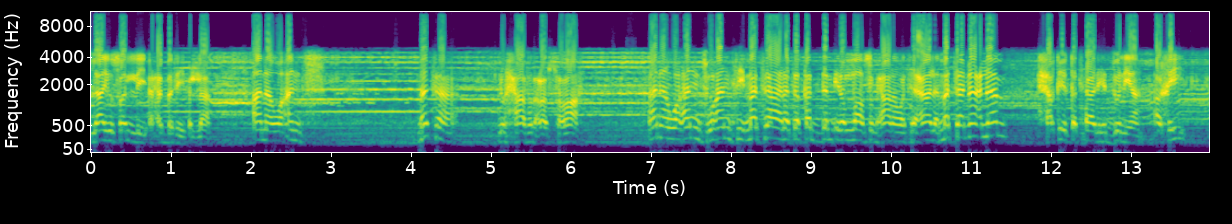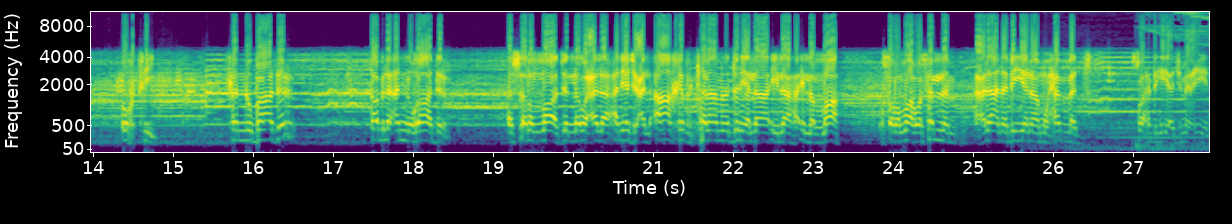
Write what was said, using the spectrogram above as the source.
لا يصلي أحبتي في الله. أنا وأنت متى نحافظ على الصلاة؟ أنا وأنت وأنت متى نتقدم إلى الله سبحانه وتعالى؟ متى نعلم حقيقة هذه الدنيا؟ أخي أختي. فلنبادر قبل أن نغادر. أسأل الله جل وعلا أن يجعل آخر كلام الدنيا لا إله إلا الله. وصلى الله وسلم على نبينا محمد صحبه أجمعين.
